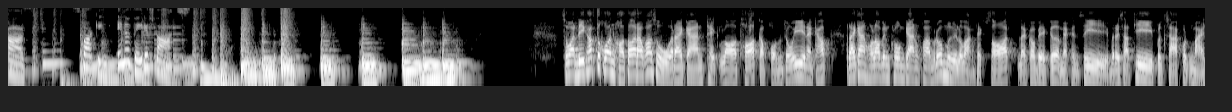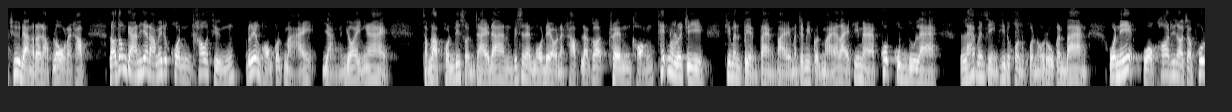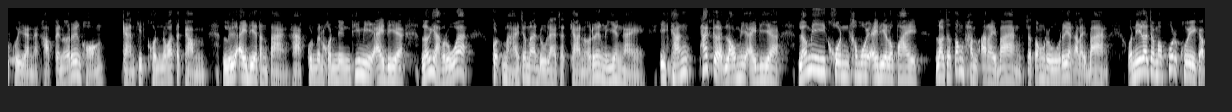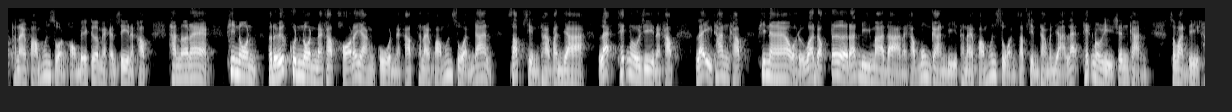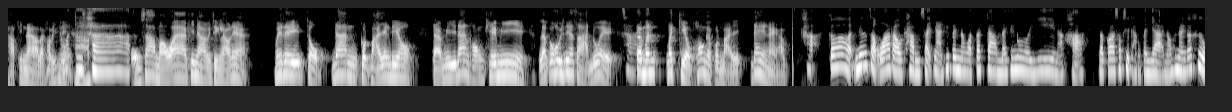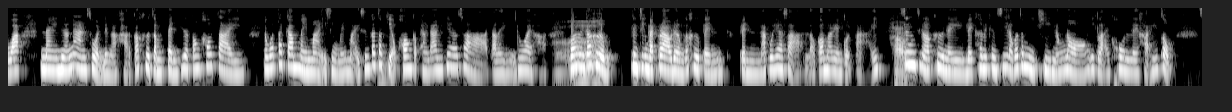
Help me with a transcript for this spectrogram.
Jaws sparking innovative thoughts สวัสดีครับทุกคนขอต้อนรับเข้าสู่รายการ Tech Law Talk กับผมโจอี้นะครับ รายการของเราเป็นโครงการความร่วมมือระหว่าง t e c h s o u r c e และก็ Baker McKenzie บริษัทที่ปรึกษากฎหมายชื่อดังระดับโลกนะครับ เราต้องการที่จะทำให้ทุกคนเข้าถึงเรื่องของกฎหมายอย่างย่อยง่ายสำหรับคนที่สนใจด้าน business model นะครับ แล้วก็เทรนด์ของเทคโนโลยี ที่มันเปลี่ยนแปลงไป มันจะมีกฎหมายอะไรที่มาควบคุมดูแล และเป็นสิ่งที่ทุกคนควรรู้กันบ้าง วันนี้หัวข้อที่เราจะพูดคุยกันนะครับเป็นเรื่องของการคิดค้นนวัตกรรม หรือไอเดียต่างๆ หากคุณเป็นคนหนึ่งที่มีไอเดีย แล้วอยากรู้ว่ากฎหมายจะมาดูแลจัดการเรื่องนี้ยังไง อีกทั้งถ้าเกิดเรามีไอเดีย แล้วมีคนขโมยไอเดียเราไป เราจะต้องทำอะไรบ้าง จะต้องรู้เรื่องอะไรบ้าง วันนี้เราจะมาพูดคุยกับทนายความหุ้นส่วนของ Baker McKenzie นะครับท่านแรก พี่นนท์หรือคุณนนท์นะครับหอระยังกูลนะครับทนายความหุ้นส่วนด้านทรัพย์สินทางปัญญา และเทคโนโลยีนะครับและอีกท่านครับพี่นาวหรือว่าดรรัตดีมาดานะครับมุ่งการดีทนายความหุ้นส่วนทรัพย์สินทางปัญญาและเทคโนโลยีเช่นกัน สวัสดีครับพี่นาวและครับพี่นนท์ครับผมทราบมาว่าพี่นาวจริงๆแล้วเนี่ยไม่ได้จบด้านกฎหมายอย่างเดียว แต่มีด้านของเคมีแล้วก็วิทยาศาสตร์ด้วย แต่มันมาเกี่ยวข้องกับกฎหมายได้ยังไงครับ ค่ะ ก็เนื่องจากว่าเราทำสายงานที่เป็นนวัตกรรมและเทคโนโลยีนะคะ แล้วก็ทรัพย์สินทางปัญญาเนาะเพราะนั้นก็คือว่าในเนื้องานส่วนหนึ่งอะค่ะก็คือจำเป็นที่จะต้องเข้าใจนวัตกรรมใหม่ๆ สิ่งใหม่ ๆ ซึ่งก็จะเกี่ยวข้องกับทางด้านวิทยาศาสตร์อะไรอย่างนี้ด้วยค่ะ เพราะนั้นก็คือ จริงๆแบ็กกราวด์เดิมก็คือเป็นเป็นนักวิทยาศาสตร์แล้วก็มาเรียนกฎหมาย ซึ่งจริงๆแล้วคือใน Baker McKenzie เราก็จะมีทีมน้องๆ อีกหลายคนเลยค่ะ ที่จบ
